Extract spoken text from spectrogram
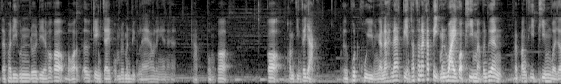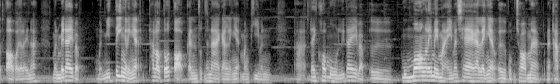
แต่พอดีคุณโดโรเดียเขาก็บอกว่าเออเกรงใจผมด้วยมันดึกแล้วอะไรเงี้ยนะฮะครับผมก็ก็ความจริงก็อยากเออพูดคุยเหมือนกันนะแลกเปลี่ยนทัศนคติมันไวกว่าพิมพ์อะเพื่อนๆแบบบางทีพิมพ์กว่าจะตอบกว่าจะอะไรนะ มันไม่ได้แบบ เหมือนมีติ้งอะไรเงี้ยถ้าเราโต้ตอบกันสนทนากันอะไรเงี้ยบางทีมันได้ข้อมูลหรือได้แบบเออมุมมองอะไรใหม่ๆ มาแชร์กันอะไรเงี้ยเออผมชอบมากนะครับ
